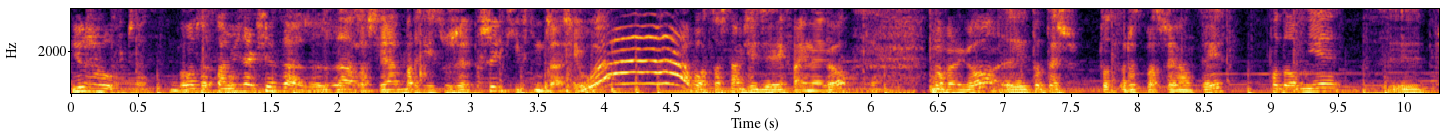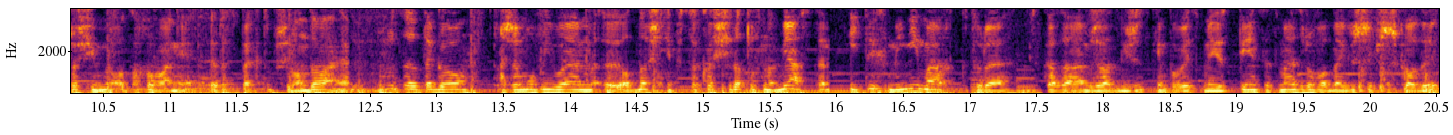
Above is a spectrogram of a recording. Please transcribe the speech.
już wówczas, bo czasami tak się zdarza. że- Zdarza się, ja bardziej słyszę krzyki w tym czasie, Ła! bo coś tam się dzieje fajnego, nowego, Y, to też to rozpraszające jest. Podobnie y, prosimy o zachowanie respektu przy lądowaniu. Wrócę do tego, że mówiłem odnośnie wysokości lotów nad miastem i tych minimach, które wskazałem, że nad Giżyckiem powiedzmy jest 500 metrów od najwyższej przeszkody.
